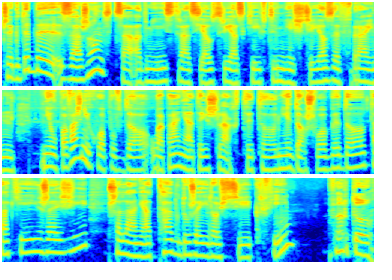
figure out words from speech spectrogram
Czy gdyby zarządca administracji austriackiej w tym mieście, Józef Brain, nie upoważnił chłopów do łapania tej szlachty, to nie doszłoby do takiej rzezi, przelania tak dużej ilości krwi? Warto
